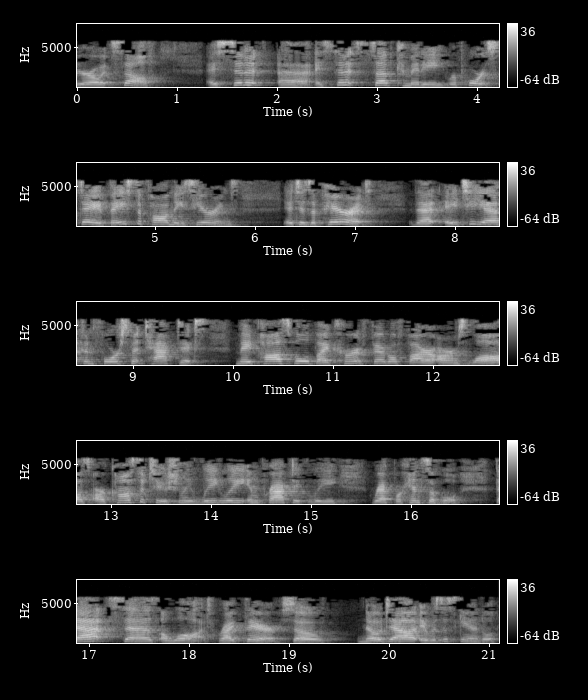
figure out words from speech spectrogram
Bureau itself. A Senate, uh, a Senate subcommittee report stated, based upon these hearings, it is apparent that ATF enforcement tactics made possible by current federal firearms laws are constitutionally, legally, and practically reprehensible. That says a lot right there. So, no doubt it was a scandal.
